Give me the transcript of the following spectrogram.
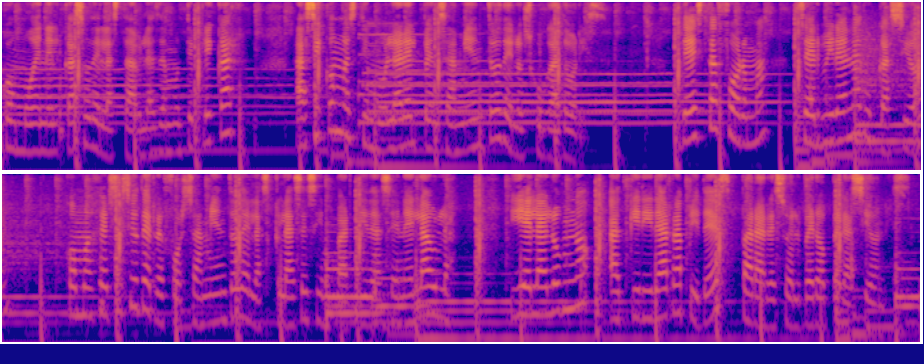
como en el caso de las tablas de multiplicar, así como estimular el pensamiento de los jugadores. De esta forma, servirá en la educación como ejercicio de reforzamiento de las clases impartidas en el aula y el alumno adquirirá rapidez para resolver operaciones.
